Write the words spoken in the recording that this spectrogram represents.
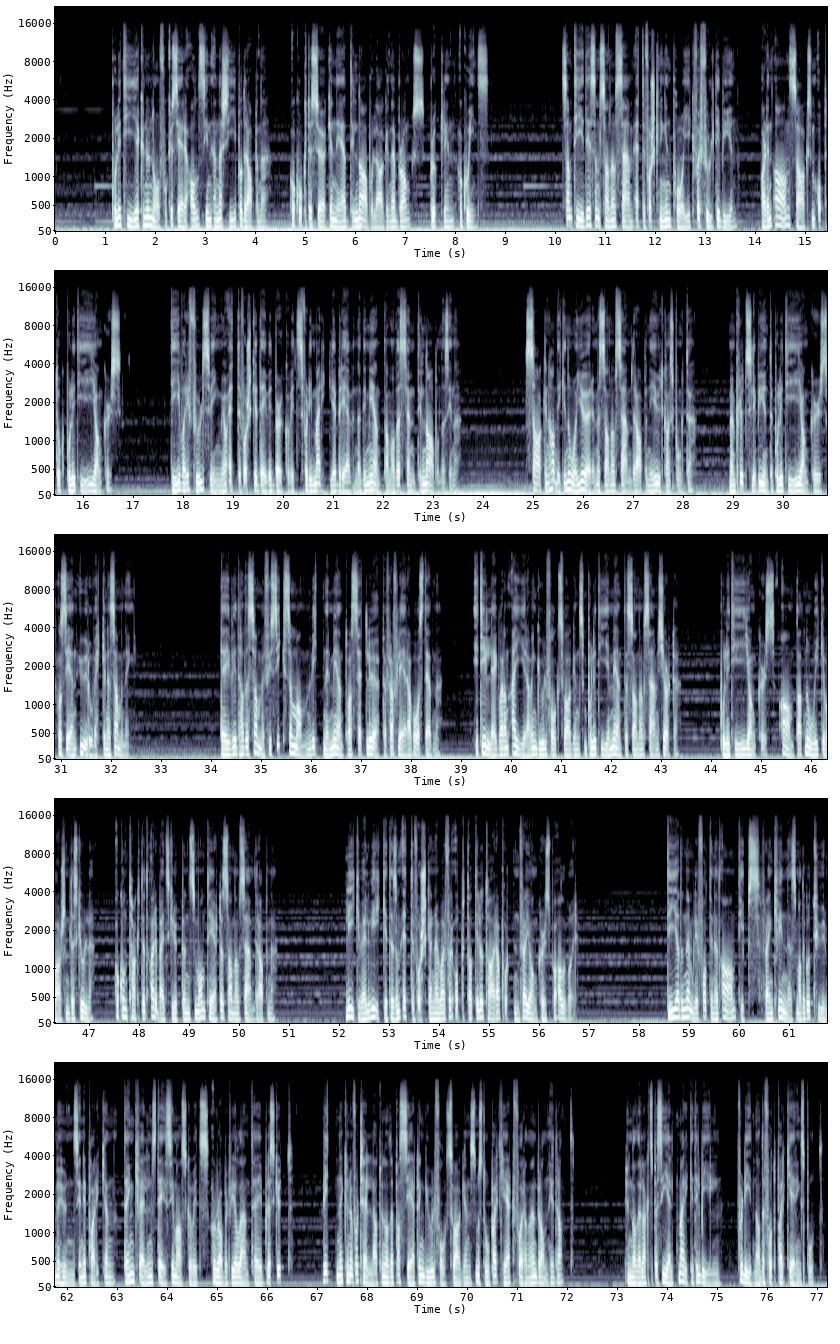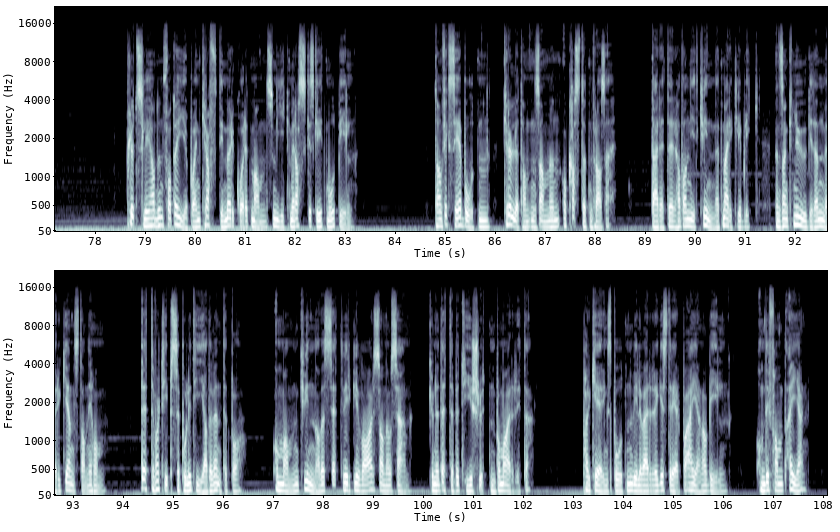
Politiet kunne nå fokusere all sin energi på drapene, og kokte søket ned til nabolagene Bronx, Brooklyn og Queens. Samtidig som Son of Sam-etterforskningen pågikk for fullt i byen, var det en annen sak som opptok politiet i Yonkers. De var i full sving med å etterforske David Berkowitz for de merkelige brevene de mente han hadde sendt til naboene sine. Saken hadde ikke noe å gjøre med Son of Sam-drapene i utgangspunktet, men plutselig begynte politiet i Yonkers å se en urovekkende sammenheng. David hadde samme fysikk som mannen vitner mente å ha sett løpe fra flere av åstedene. I tillegg var han eier av en gul Volkswagen som politiet mente Son of Sam kjørte. Politiet i Yonkers ante at noe ikke var som det skulle, og kontaktet arbeidsgruppen som håndterte Son of Sam-drapene. Likevel virket det som etterforskerne var for opptatt til å ta rapporten fra Yonkers på alvor. De hadde nemlig fått inn et annet tips fra en kvinne som hadde gått tur med hunden sin i parken den kvelden Stacey Moskowitz og Robert Violante ble skutt. Vitnet kunne fortelle at hun hadde passert en gul Volkswagen som sto parkert foran en brannhydrant. Hun hadde lagt spesielt merke til bilen fordi den hadde fått parkeringsbot. Plutselig hadde hun fått øye på en kraftig mørkhåret mann som gikk med raske skritt mot bilen. Da han fikk se boten, krøllet han den sammen og kastet den fra seg. Deretter hadde han gitt kvinnen et merkelig blikk mens han knuget en mørk gjenstand i hånden. Dette var tipset politiet hadde ventet på. Om mannen kvinnen hadde sett virkelig var of Sam, kunne dette bety slutten på marerittet. Parkeringsboten ville være registrert på eieren av bilen. Om de fant eieren,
